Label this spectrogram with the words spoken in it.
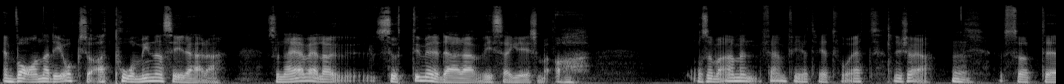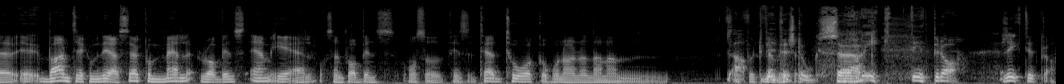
en vana det också. Att påminna sig i det här. Så när jag väl har suttit med det där vissa grejer så bara ah. Och så bara, ja men 5, 4, 3, 2, 1. Nu kör jag. Mm. Så att eh, varmt rekommenderar. Sök på Mel Robbins, M-E-L och sen Robbins. Och så finns det TED Talk och hon har någon annan Ja, 45 vi minuter. förstod. Sök. Riktigt bra. Riktigt bra.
